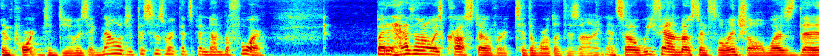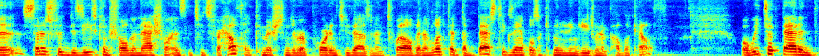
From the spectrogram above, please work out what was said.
important to do is acknowledge that this is work that's been done before but it hasn't always crossed over to the world of design. And so we found most influential was the Centers for Disease Control the National Institutes for Health had commissioned a report in 2012, and it looked at the best examples of community engagement in public health. Well, we took that and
